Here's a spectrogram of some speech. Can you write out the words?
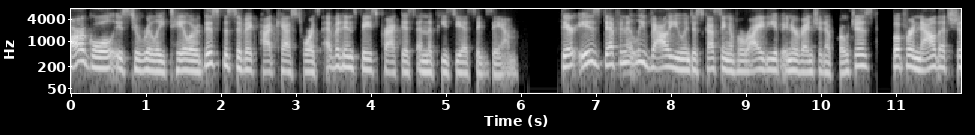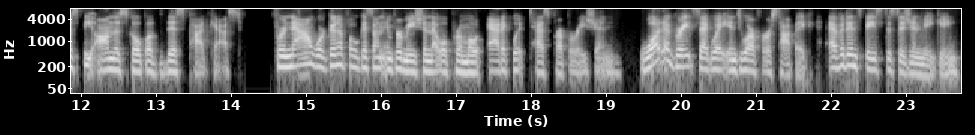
Our goal is to really tailor this specific podcast towards evidence based practice and the PCS exam. There is definitely value in discussing a variety of intervention approaches, but for now, that's just beyond the scope of this podcast. For now, we're going to focus on information that will promote adequate test preparation. What a great segue into our first topic evidence based decision making.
